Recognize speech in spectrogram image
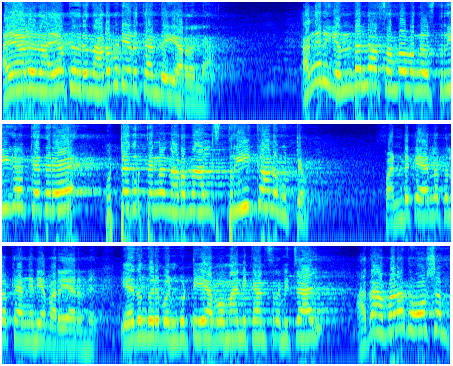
അയാളെ അയാൾക്കെതിരെ നടപടിയെടുക്കാൻ തയ്യാറല്ല. അങ്ങനെ എന്തെല്ലാം സംഭവങ്ങൾ? സ്ത്രീകൾക്കെതിരെ കുറ്റകൃത്യങ്ങൾ നടന്നാൽ സ്ത്രീക്കാണ് കുറ്റം. പണ്ട് കേരളത്തിലൊക്കെ അങ്ങനെയാ പറയാറുണ്ട്. ഏതെങ്കിലും ഒരു പെൺകുട്ടിയെ അപമാനിക്കാൻ ശ്രമിച്ചാൽ അത് അവളെ ദോഷം.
